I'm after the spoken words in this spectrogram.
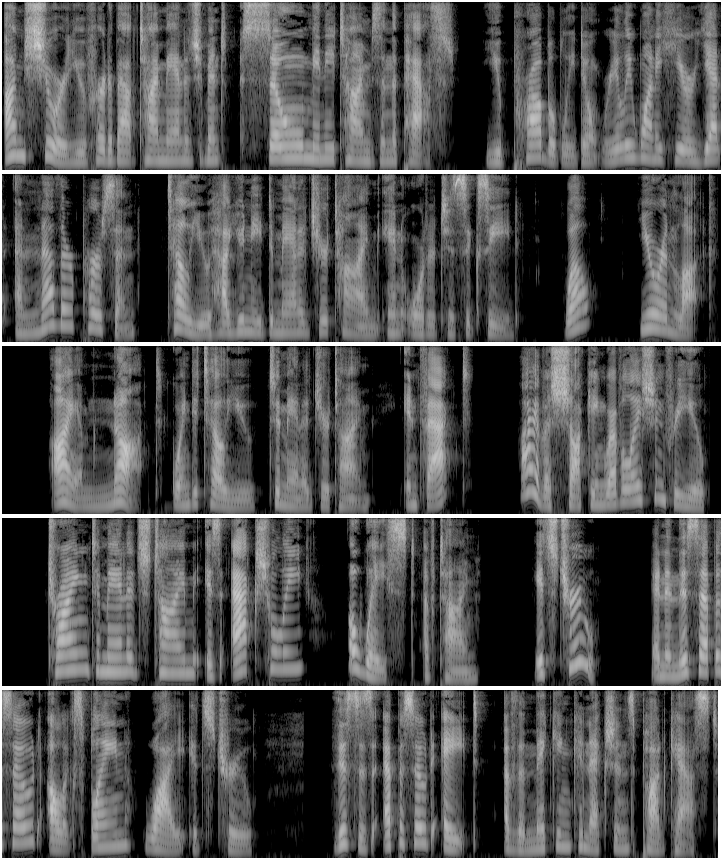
I'm sure you've heard about time management so many times in the past. You probably don't really want to hear yet another person tell you how you need to manage your time in order to succeed. Well, you're in luck. I am not going to tell you to manage your time. In fact, I have a shocking revelation for you. Trying to manage time is actually a waste of time. It's true. And in this episode, I'll explain why it's true. This is episode 8 of the Making Connections podcast.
